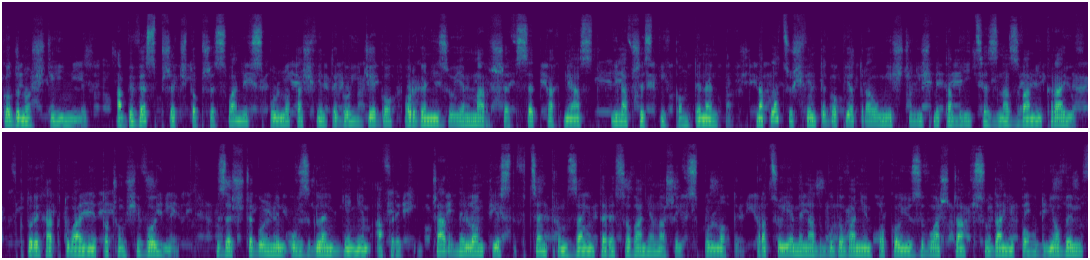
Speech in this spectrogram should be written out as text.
godności innych. Aby wesprzeć to przesłanie, wspólnota świętego Idziego organizuje marsze w setkach miast i na wszystkich kontynentach. Na placu świętego Piotra umieściliśmy tablice z nazwami krajów, w których aktualnie toczą się wojny ze szczególnym uwzględnieniem Afryki. Czarny ląd jest w centrum zainteresowania naszej wspólnoty. Pracujemy nad budowaniem pokoju, zwłaszcza w Sudanie Południowym, w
